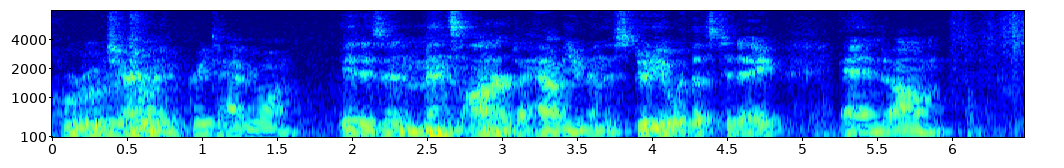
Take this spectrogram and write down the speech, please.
Uhuru, chairman. Great to have you on. It is an immense honor to have you in the studio with us today. And um,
